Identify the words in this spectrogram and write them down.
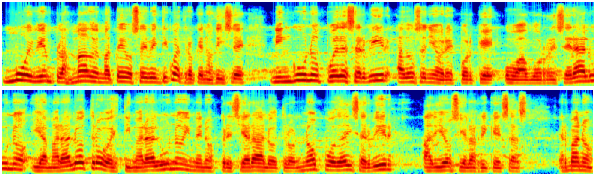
muy bien plasmado en Mateo 6:24, que nos dice, ninguno puede servir a dos señores, porque o aborrecerá al uno y amará al otro, o estimará al uno y menospreciará al otro. No podéis servir a Dios y a las riquezas. Hermano,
